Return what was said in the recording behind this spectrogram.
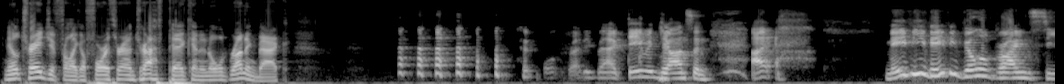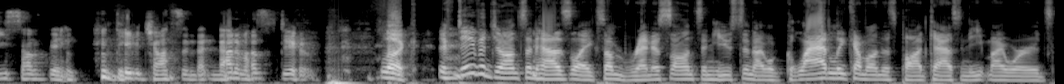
and he'll trade you for like a fourth round draft pick and an old running back. old running back, David Johnson. I maybe maybe Bill O'Brien sees something in David Johnson that none of us do. Look, if David Johnson has like some renaissance in Houston, I will gladly come on this podcast and eat my words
